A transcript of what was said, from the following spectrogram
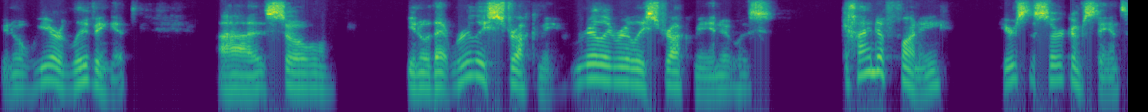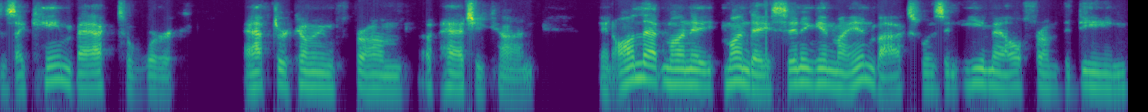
You know, we are living it. Uh, so, you know, that really struck me, really, really struck me. And it was kind of funny. Here's the circumstances. I came back to work after coming from ApacheCon. And on that Monday, Monday, sitting in my inbox was an email from the dean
